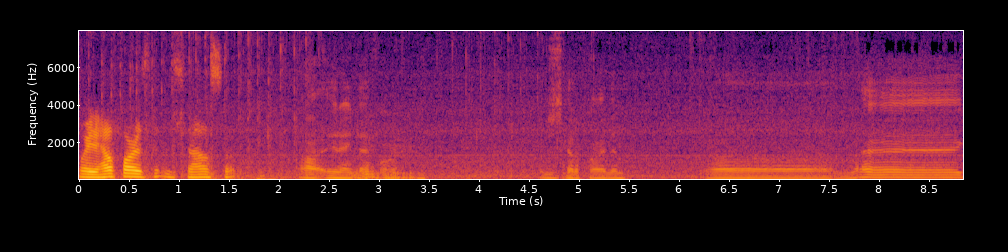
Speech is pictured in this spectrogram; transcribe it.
Wait, how far is his house? Uh, it ain't that far. I just gotta find him. Lag.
